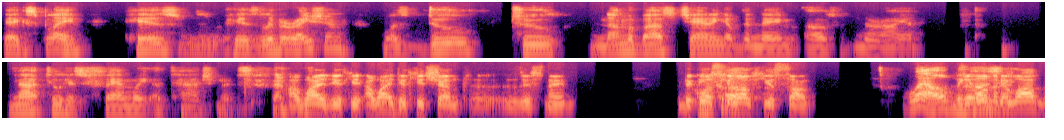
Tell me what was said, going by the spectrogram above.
they explain his, his liberation was due to Namabas chanting of the name of Narayan, not to his family attachments. Why did he? Why did he chant uh, this name? Because, he loved his son. Well, because The only one,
